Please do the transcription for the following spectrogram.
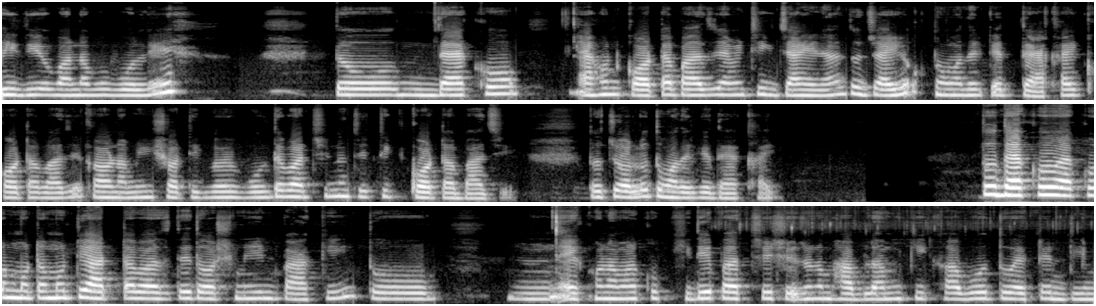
ভিডিও বানাবো বলে। তো দেখো, এখন কটা বাজে আমি ঠিক জানি না। তো যাই হোক, তোমাদেরকে দেখাই কটা বাজে, কারণ আমি সঠিকভাবে বলতে পারছি না যে ঠিক কটা বাজে। তো চলো তোমাদেরকে দেখাই। তো দেখো, এখন মোটামুটি আটটা বাজতে দশ মিনিট বাকি। তো এখন আমার খুব খিদে পাচ্ছে, সেজন্য ভাবলাম কি খাব? তো একটা ডিম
